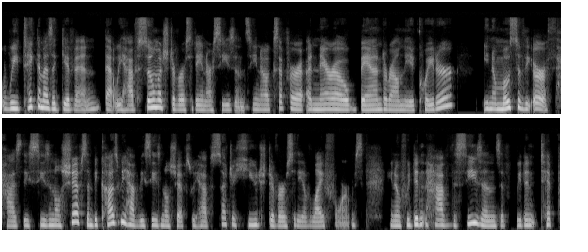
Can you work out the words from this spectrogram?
we take them as a given that we have so much diversity in our seasons, you know, except for a narrow band around the equator you know most of the earth has these seasonal shifts and because we have these seasonal shifts we have such a huge diversity of life forms you know if we didn't have the seasons if we didn't tip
